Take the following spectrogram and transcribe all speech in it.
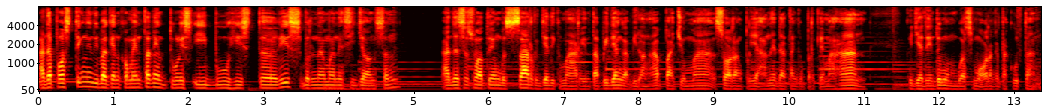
Ada posting nih di bagian komentar yang ditulis ibu histeris bernama Nancy Johnson. Ada sesuatu yang besar terjadi kemarin, tapi dia nggak bilang apa, cuma seorang pria aneh datang ke perkemahan. Kejadian itu membuat semua orang ketakutan.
